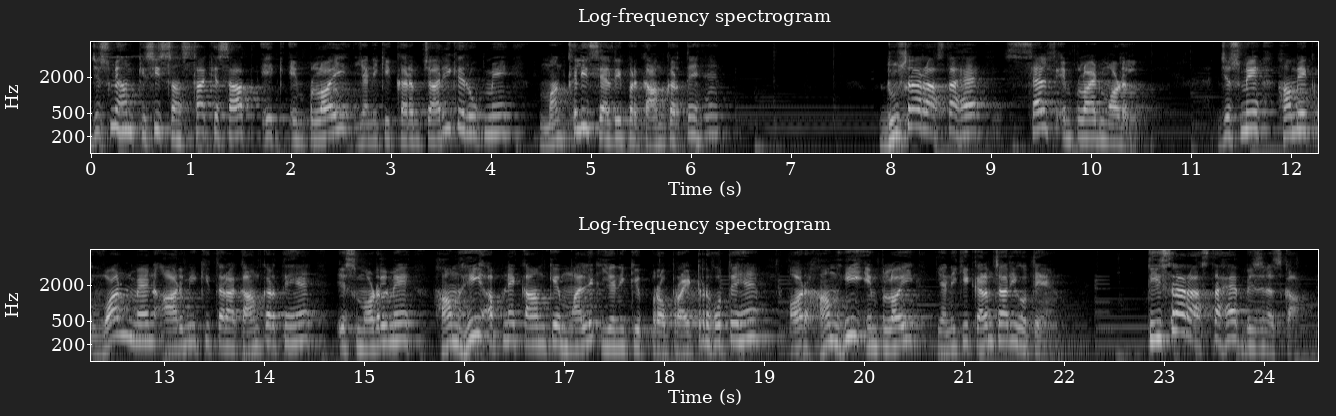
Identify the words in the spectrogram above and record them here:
जिसमें हम किसी संस्था के साथ एक एम्प्लॉय यानी कि कर्मचारी के रूप में मंथली सैलरी पर काम करते हैं। दूसरा रास्ता है सेल्फ एम्प्लॉयड मॉडल जिसमें हम एक वन मैन आर्मी की तरह काम करते हैं। इस मॉडल में हम ही अपने काम के मालिक यानी कि प्रोपराइटर होते हैं और हम ही एम्प्लॉय यानी कि कर्मचारी होते हैं। तीसरा रास्ता है बिज़नेस का।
